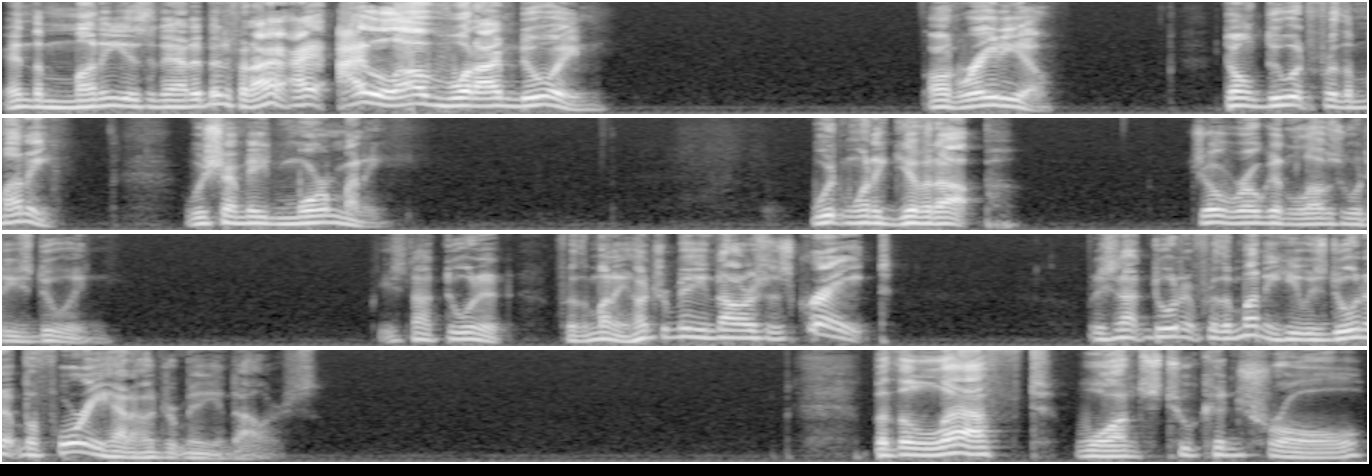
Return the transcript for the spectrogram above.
and the money is an added benefit. I, I, I love what I'm doing on radio, Don't do it for the money. Wish I made more money. Wouldn't want to give it up. Joe Rogan loves what he's doing. He's not doing it for the money. $100 million is great, but he's not doing it for the money. He was doing it before he had $100 million. But the left wants to control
